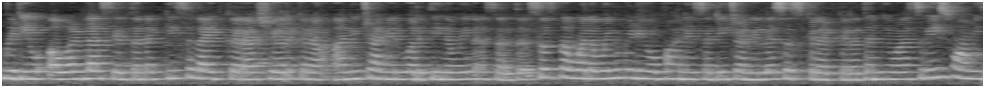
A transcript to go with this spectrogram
व्हिडिओ आवडला असेल तर नक्कीच लाईक करा शेअर करा आणि चॅनेलवरती नवीन असाल तर तसंच नवनवीन व्हिडिओ पाहण्यासाठी चॅनेलला सबस्क्राईब करा. धन्यवाद. श्री स्वामी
